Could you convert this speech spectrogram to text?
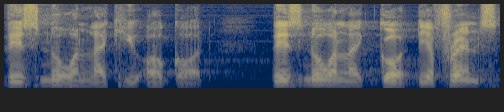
There is no one like you, O God. There is no one like God. Dear friends,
